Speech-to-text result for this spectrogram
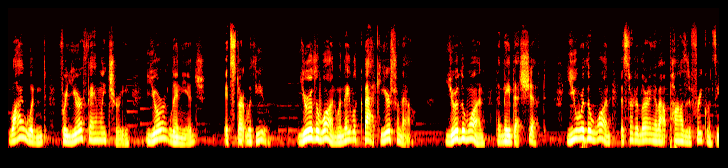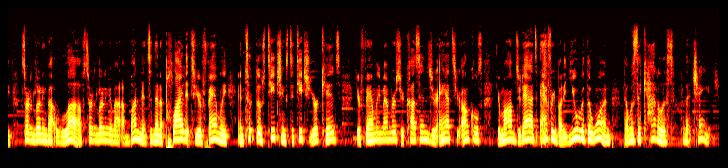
Why wouldn't, for your family tree, your lineage, it start with you? You're the one, when they look back years from now, you're the one that made that shift. You were the one that started learning about positive frequency, started learning about love, started learning about abundance, and then applied it to your family and took those teachings to teach your kids, your family members, your cousins, your aunts, your uncles, your moms, your dads, everybody. You were the one that was the catalyst for that change.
